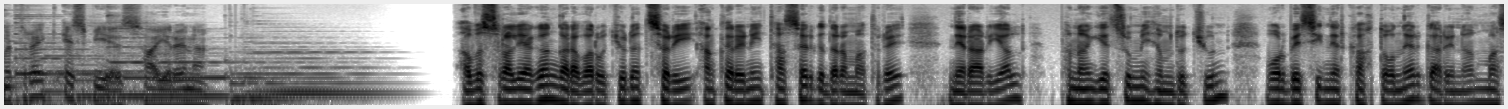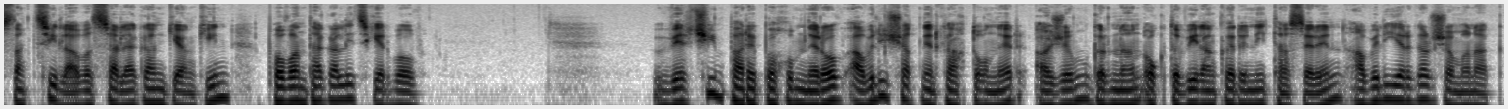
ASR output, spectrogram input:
մտրեք SPS հայրենը։ Ավստրալիական կառավարությունը ծրի անկերենի թասեր կդրամատրե ներառյալ փնագեցումի հմդություն, որբեսի ներքախտոներ գարենան մասնակցիլ ավստրալիական կյանքին փոխանցակալից կերպով Վերջին բարեփոխումներով ավելի շատ ներքախտողներ այժմ կգրնան օկտոբեր անկերենի թասերեն ավելի երկար ժամանակ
